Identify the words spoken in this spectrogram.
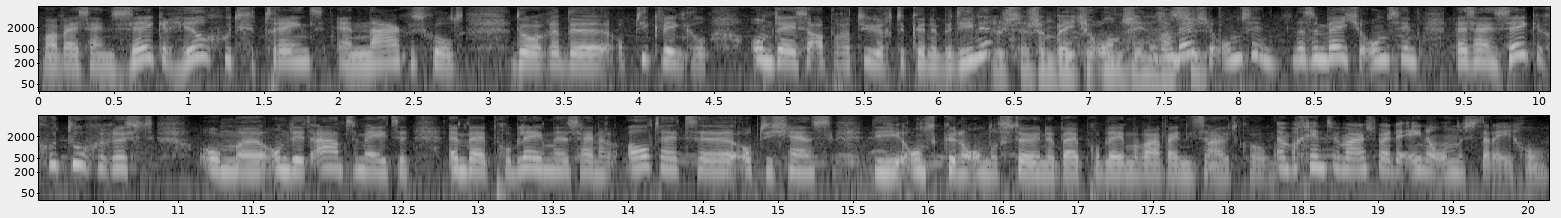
Maar wij zijn zeker heel goed getraind en nageschoold door de optiekwinkel... om deze apparatuur te kunnen bedienen. Dus dat is een beetje onzin? Dat is een beetje onzin. Dat is een beetje onzin. Wij zijn zeker goed toegerust om, uh, om dit aan te meten. En bij problemen zijn er altijd uh, opticiens die ons kunnen ondersteunen... bij problemen waar wij niet uitkomen. En begint u maar eens bij de ene onderste regel.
